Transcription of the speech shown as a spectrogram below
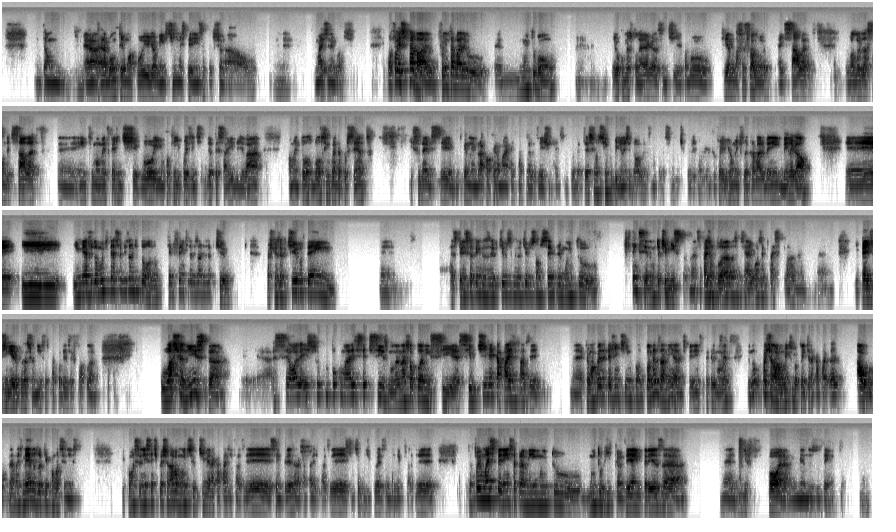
então era, era bom ter um apoio de alguém que tinha uma experiência profissional né? mais de negócio. Então foi esse trabalho. Foi um trabalho é, muito bom. Eu com meus colegas, a gente acabou criando bastante valor. A Etsalat, o valor da ação da Etsalat, é, entre o momento que a gente chegou e um pouquinho depois de gente deu ter saído de lá, aumentou uns bons 50%. Isso deve ser, não quero lembrar qual era o market capitalization, mas deve ter sido uns 5 bilhões de dólares. Né? Então, foi, realmente foi um trabalho bem, bem legal. É, e, e me ajudou muito ter essa visão de dono, que é diferente da visão de executivo. Acho que o executivo tem. É, a experiência que eu tenho com os executivos, os executivos são sempre muito. Tem que ser, né? muito otimistas. Né? Você faz um plano, você diz assim, ah, eu vou executar esse plano, né? e pede dinheiro para os acionistas para poder executar o plano. O acionista, é, você olha isso com um pouco mais de ceticismo, né? não é só o plano em si, é se o time é capaz de fazer né? que é uma coisa que a gente, pelo menos na minha experiência naquele momento, eu não questionava muito se meu cliente era capaz de algo, né? mas menos do que como acionista. E como acionista, a gente questionava muito se o time era capaz de fazer, se a empresa era capaz de fazer, que tipo de coisa a gente teria que fazer. Então, foi uma experiência para mim muito, muito rica, ver a empresa né, de fora, menos de dentro.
